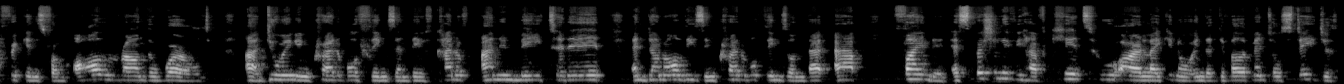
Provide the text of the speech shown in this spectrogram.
Africans from all around the world. Uh, doing incredible things, and they've kind of animated it and done all these incredible things on that app find it especially if you have kids who are like you know in the developmental stages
